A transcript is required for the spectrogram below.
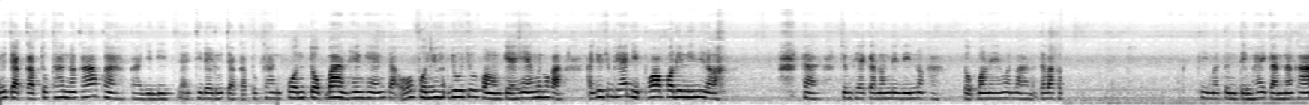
รู้จักกับทุกท่านนะครับค่ะค่ะยินดีที่ได้รู้จักกับทุกท่านฝนตกบ้านแห้งๆจ้ะโอ้ฝนยู่ยู่ของแก่แห้งแมันบ่ค่ะอายุชุมแพนี่พ่อพ่อลิ้นลิ้นนี่เหรอ ค่ะชุมแพกำลังลิ้นลิ้นเนาะค่ะ ตกมาแรงวันวานๆแต่ว่าที่มาเติมเต็มให้กันนะคะ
